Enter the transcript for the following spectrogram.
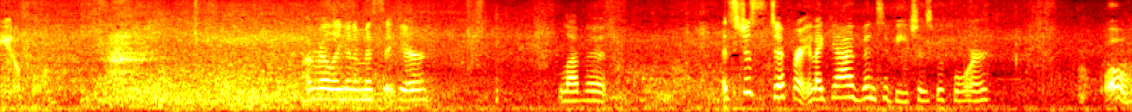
beautiful. Really gonna miss it here. Love it. It's just different. Like, yeah, I've been to beaches before. Whoa,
